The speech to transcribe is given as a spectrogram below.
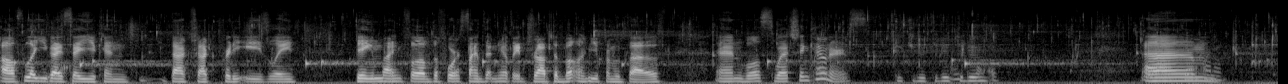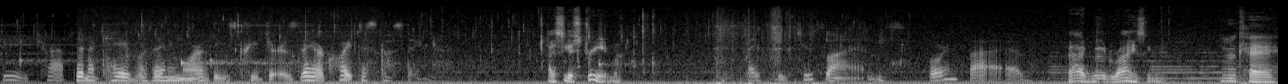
I'll let you guys say you can backtrack pretty easily, being mindful of the four signs that nearly dropped a on you from above. and we'll switch encounters. Don't Um, wanna be trapped in a cave with any more of these creatures. They are quite disgusting. I see a stream. I see two slimes, four and five. Bad mood rising. okay.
